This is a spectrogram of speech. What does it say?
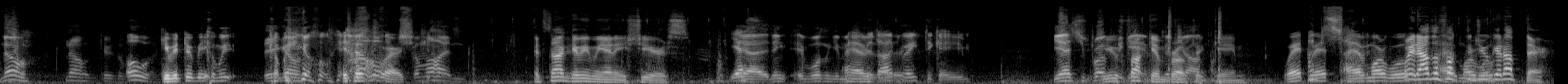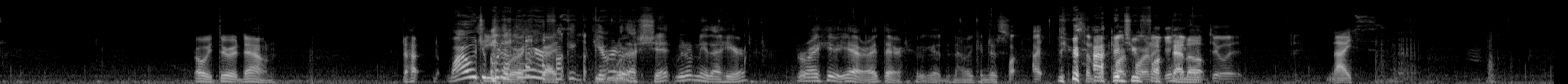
No. No. Give the Oh, Give it to me. Can we? There Can we? It doesn't No, work. Come on. It's not giving me any shears. Yes. Yeah, it, didn't, it wasn't giving me I have shears Did I either. break the game? Yes, you broke you the game. You fucking Good broke job. the game. Wait, wait. I have more wool. Wait, how the I fuck did you wool. get up there? Oh, he threw it down. Why would you put it there? guys, Fucking get rid of that shit. We don't need that here. Right here. Yeah, right there. We good. Now we can just. I, How did you parkour and I fuck that up? Do it. Nice.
